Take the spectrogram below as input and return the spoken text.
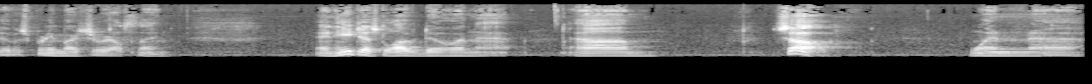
it was pretty much the real thing, and he just loved doing that. Um, so, when uh,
